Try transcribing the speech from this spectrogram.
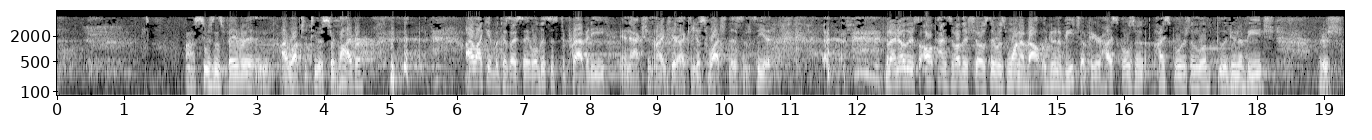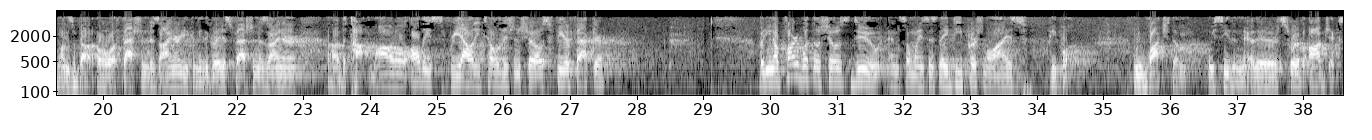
uh, Susan's favorite, and I watch it too, is Survivor. I like it because I say, well, this is depravity in action right here. I can just watch this and see it. but I know there's all kinds of other shows. There was one about Laguna Beach up here, high schools, high schoolers in Laguna Beach. There's ones about oh a fashion designer. You can be the greatest fashion designer, uh, the top model. All these reality television shows, Fear Factor. But you know, part of what those shows do in some ways is they depersonalize people. We watch them, we see them there. They're sort of objects.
